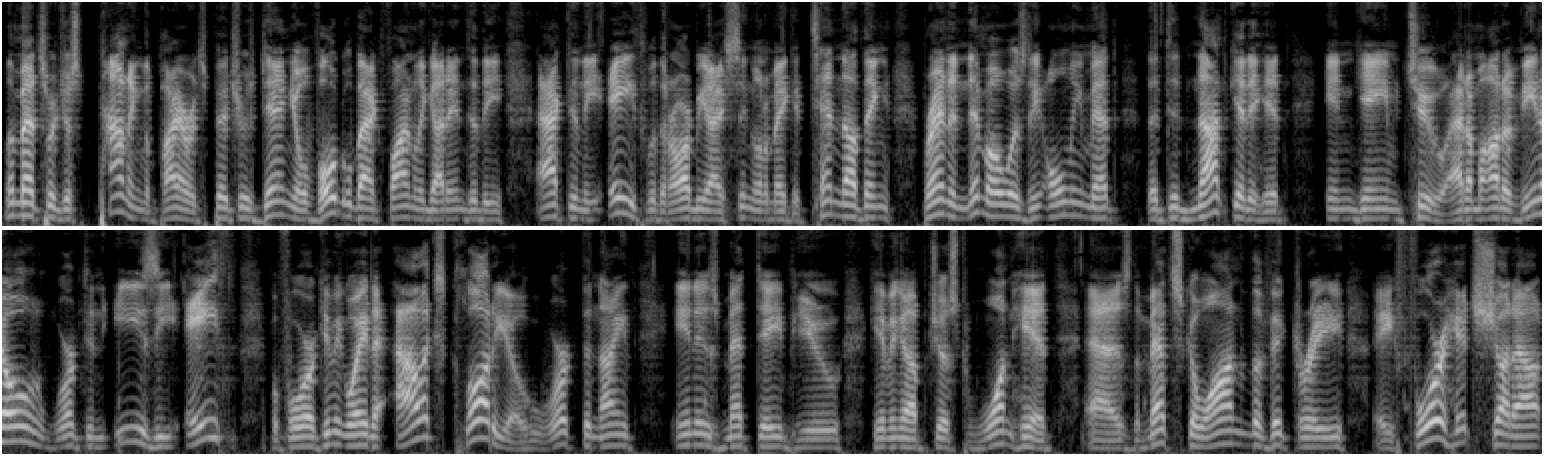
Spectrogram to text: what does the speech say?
the Mets were just pounding the Pirates pitchers. Daniel Vogelbach finally got into the act in the eighth with an RBI single to make it 10 nothing. Brandon Nimmo was the only Met that did not get a hit in game two. Adam Ottavino worked an easy eighth before giving way to Alex Claudio, who worked the ninth in his Met debut, giving up just one hit as the Mets go on to the victory. A four hit shutout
